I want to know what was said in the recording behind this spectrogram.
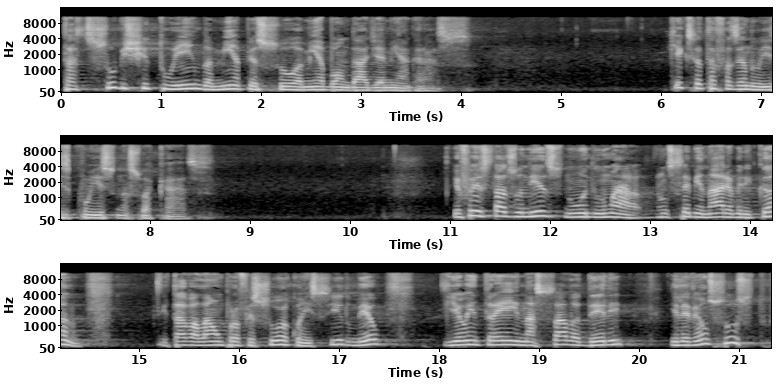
está substituindo a minha pessoa, a minha bondade e a minha graça. O que, que você está fazendo isso, com isso na sua casa? Eu fui aos Estados Unidos num, numa, num seminário americano e estava lá um professor conhecido meu e eu entrei na sala dele e levei um susto.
